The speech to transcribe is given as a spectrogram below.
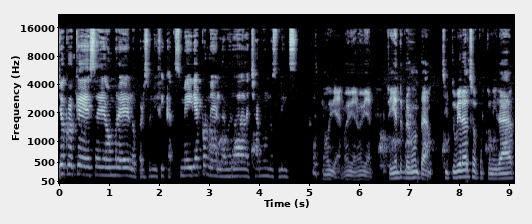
yo creo que ese hombre lo personifica. Me iría con él, la verdad, a echarme unos drinks. Muy bien, muy bien, muy bien. Siguiente pregunta. Si tuvieras oportunidad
